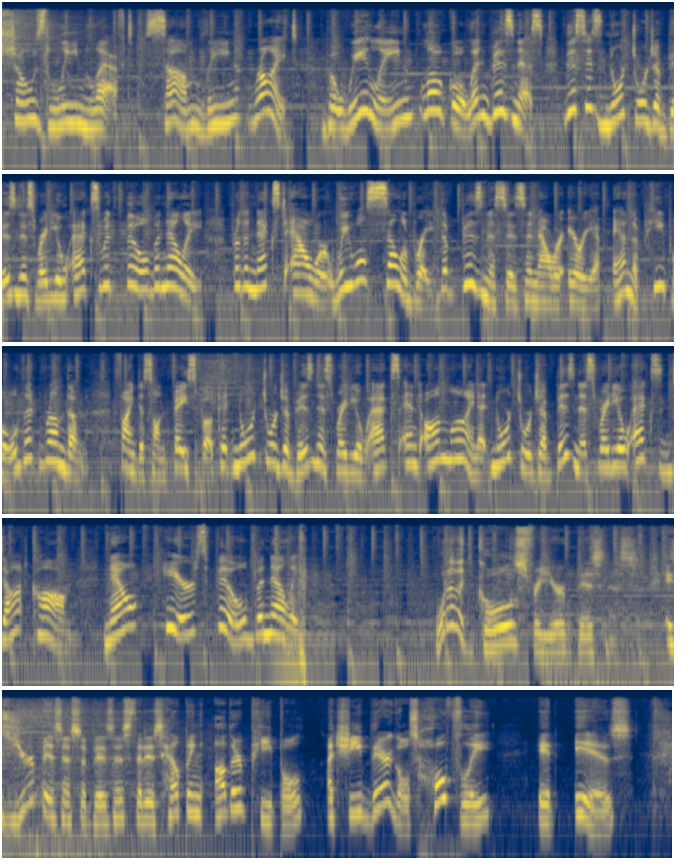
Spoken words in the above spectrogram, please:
shows lean left, some lean right, but we lean local and business. This is North Georgia Business Radio X with Phil Bonelli. For the next hour, we will celebrate the businesses in our area and the people that run them. Find us on Facebook at North Georgia Business Radio X and online at northgeorgiabusinessradiox.com. Now, here's Phil Bonelli. What are the goals for your business? Is your business a business that is helping other people achieve their goals? Hopefully, it is.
